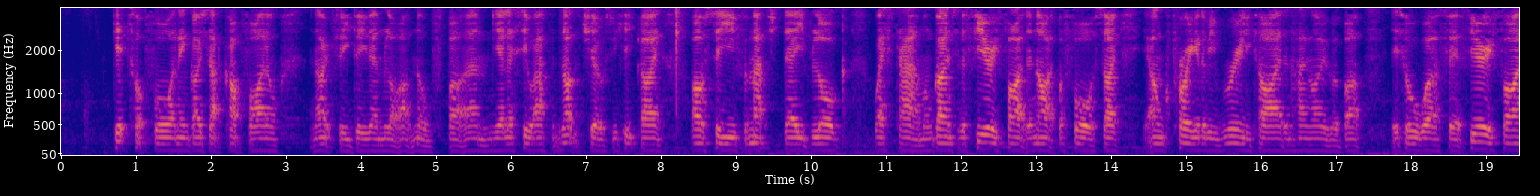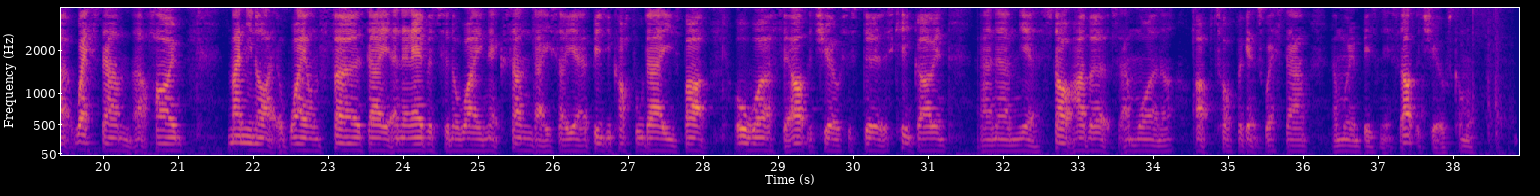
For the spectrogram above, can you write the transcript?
get top four, and then go to that cup final and hopefully do them lot up north. But um, yeah, let's see what happens. Up the Chels, we keep going. I'll see you for match day vlog. West Ham. I'm going to the Fury fight the night before, so I'm probably going to be really tired and hangover, but it's all worth it. Fury fight, West Ham at home, Man United away on Thursday, and then Everton away next Sunday. So yeah, busy couple days, but all worth it. Up the Chels, let's do it. Let's keep going, and um, yeah, start Havertz and Werner up top against West Ham, and we're in business. Up the Chels, come on.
